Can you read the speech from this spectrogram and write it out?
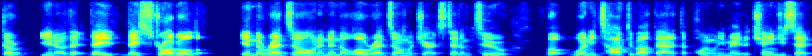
the, you know, that they they struggled in the red zone and in the low red zone with Jarrett Stidham too. But when he talked about that at the point when he made the change, he said,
